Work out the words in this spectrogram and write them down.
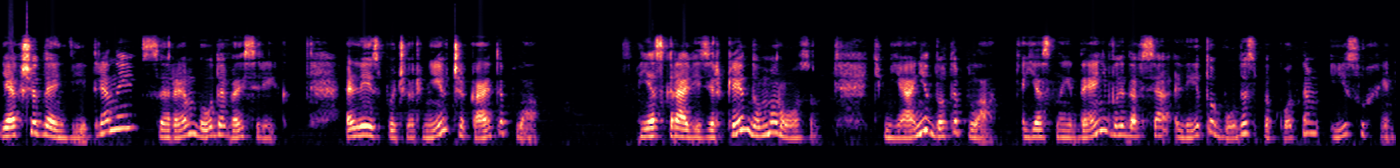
Якщо день вітряний, сирим буде весь рік. Ліс почорнів, чекай тепла. Яскраві зірки до морозу, тьмяні до тепла. Ясний день видався, літо буде спекотним і сухим.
